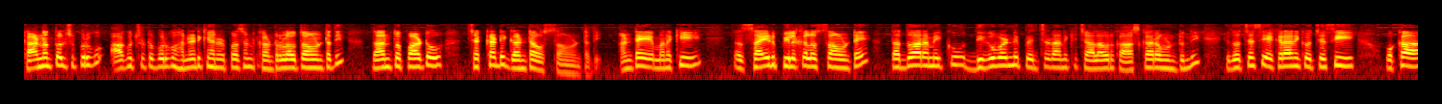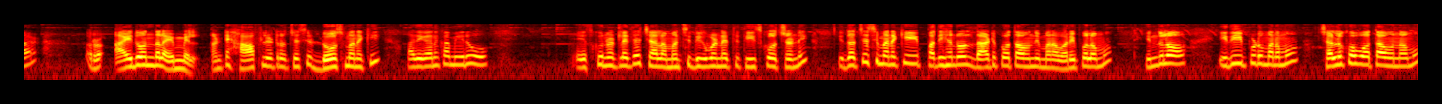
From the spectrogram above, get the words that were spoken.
కాండం తొలచు పురుగు ఆకు చుట్టు పురుగు హండ్రెడ్కి హండ్రెడ్ పర్సెంట్ కంట్రోల్ అవుతూ ఉంటుంది. దాంతోపాటు చక్కటి గంట వస్తూ ఉంటుంది. అంటే మనకి సైడ్ పిలకలు వస్తూ ఉంటాయి. తద్వారా మీకు దిగుబడిని పెంచడానికి చాలా వరకు ఆస్కారం ఉంటుంది. ఇది వచ్చేసి ఎకరానికి వచ్చేసి ఒక ఐదు వందల ఎంఎల్ అంటే హాఫ్ లీటర్ వచ్చేసి డోస్ మనకి. అది కనుక మీరు వేసుకున్నట్లయితే చాలా మంచి దిగుబడిని అయితే తీసుకోవచ్చండి. ఇది వచ్చేసి మనకి పదిహేను రోజులు దాటిపోతూ ఉంది మన వరి పొలము. ఇందులో ఇది ఇప్పుడు మనము చల్లుకోబోతా ఉన్నాము.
